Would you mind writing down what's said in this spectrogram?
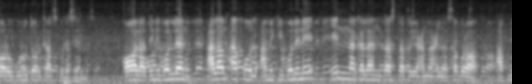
বড় গুরুতর কাজ করেছেন। কলা তিনি বললেন, আলাম আকুল, আমি কি বলিনি? আপনি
